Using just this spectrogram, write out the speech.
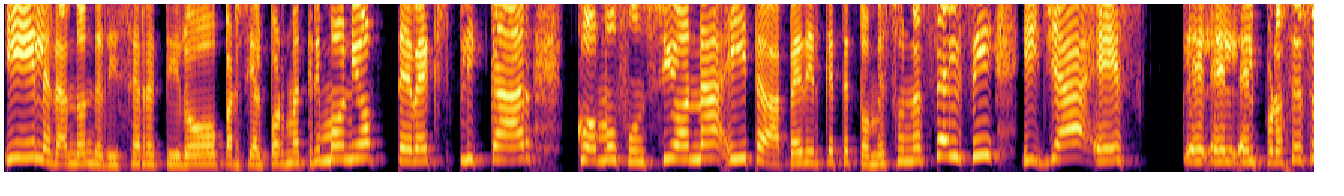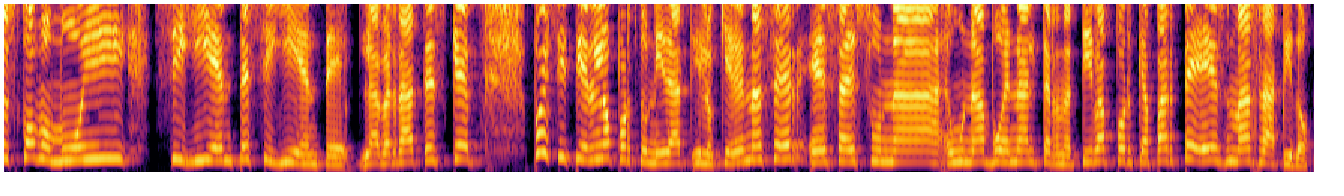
y le dan donde dice retiro parcial por matrimonio. Te va a explicar cómo funciona y te va a pedir que te tomes una selfie y ya es el, proceso es como muy siguiente, siguiente. La verdad es que, pues si tienen la oportunidad y lo quieren hacer, esa es una, una buena alternativa porque aparte es más rápido.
